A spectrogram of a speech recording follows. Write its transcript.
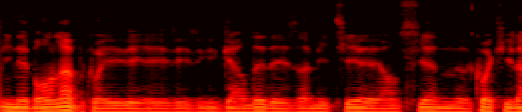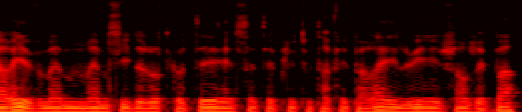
inébranlable. Quoi. Il, gardait des amitiés anciennes, quoi qu'il arrive, même, même si de l'autre côté c'était plus tout à fait pareil, lui il changeait pas.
